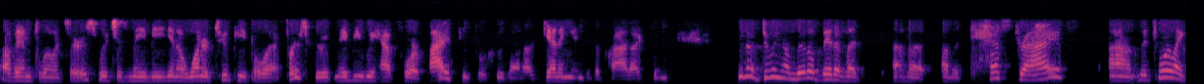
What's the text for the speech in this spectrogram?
of influencers, which is maybe, you know, one or two people at first group. Maybe we have four or five people who then are getting into the product and, you know, doing a little bit of a, of a, of a test drive um, it's more like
